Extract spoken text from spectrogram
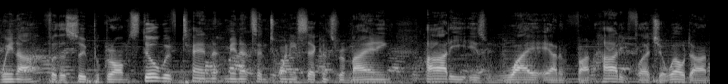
winner for the Super Grom, still with 10 minutes and 20 seconds remaining. Hardy is way out in front. Hardy Fletcher, well done.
